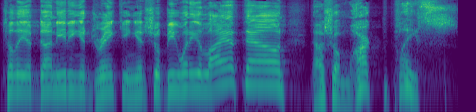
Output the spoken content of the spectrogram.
till he have done eating and drinking. It shall be when he lieth down, thou shalt mark the place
